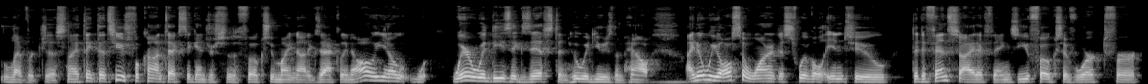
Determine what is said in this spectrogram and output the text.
leverage this. And I think that's useful context again, just for the folks who might not exactly know, oh, you know, where would these exist and who would use them how. I know we also wanted to swivel into the defense side of things. You folks have worked for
